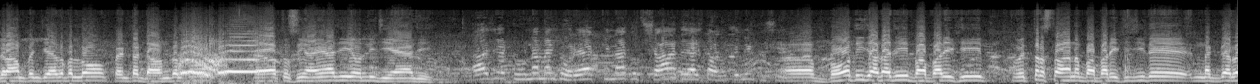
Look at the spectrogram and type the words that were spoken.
ਗ੍ਰਾਮ ਪੰਚਾਇਤ ਵੱਲੋਂ ਪਿੰਡ ਡਾਂਦਲ ਤੋਂ ਤੁਸੀਂ ਆਏ ਆ ਜੀ ਓਲੀ ਜੀ ਆਇਆਂ ਜੀ। ਅੱਜ ਇਹ ਟੂਰਨਾਮੈਂਟ ਹੋ ਰਿਹਾ ਕਿੰਨਾ ਕੁ ਉਤਸ਼ਾਹ ਤੇ ਅੱਜ ਤੁਹਾਨੂੰ ਕਿੰਨੀ ਖੁਸ਼ੀ ਹੈ? ਬਹੁਤ ਹੀ ਜ਼ਿਆਦਾ ਜੀ ਬਾਬਾ ਰੀਖੀ ਪਵਿੱਤਰ ਸਥਾਨ ਬਾਬਾ ਰੀਖੀ ਜੀ ਦੇ ਨਗਰ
